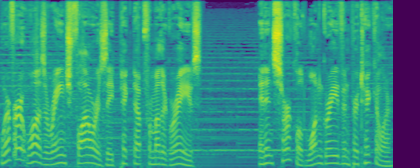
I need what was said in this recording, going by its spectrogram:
Whoever it was arranged flowers they'd picked up from other graves and encircled one grave in particular.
